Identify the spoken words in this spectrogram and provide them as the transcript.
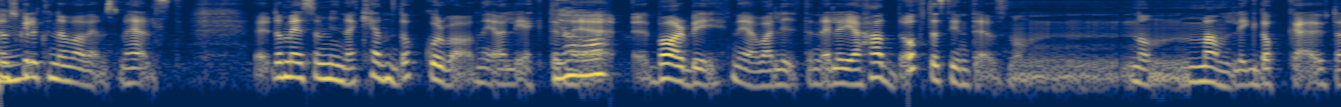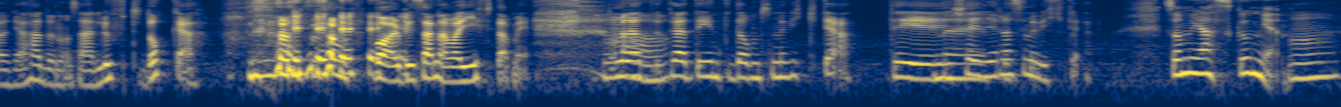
De skulle kunna vara vem som helst. De är som mina Ken-dockor var när jag lekte Ja. med Barbie när jag var liten. Eller jag hade oftast inte ens någon, någon manlig docka utan jag hade någon sån här luftdocka som Barbiesarna var gifta med. Men Ja. att, för att det är inte de som är viktiga. Det är Nej, tjejerna som är precis. viktiga. Som i Askungen. Mm.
